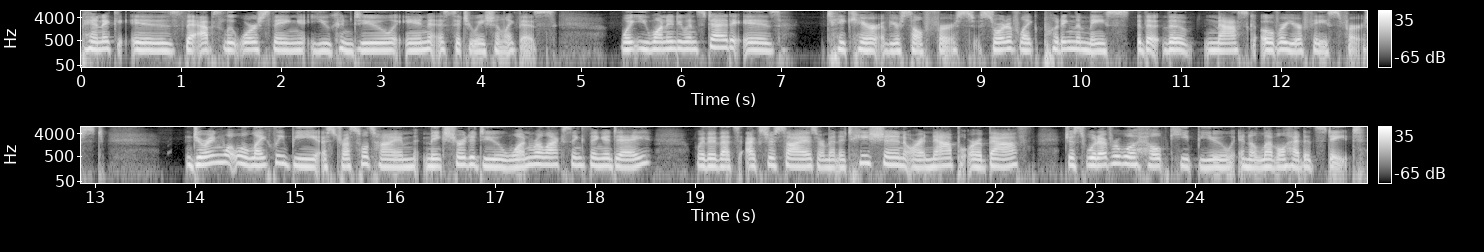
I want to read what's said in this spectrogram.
Panic is the absolute worst thing you can do in a situation like this. What you want to do instead is take care of yourself first, sort of like putting the mace, the, the mask over your face first. During what will likely be a stressful time, make sure to do one relaxing thing a day, whether that's exercise or meditation or a nap or a bath, just whatever will help keep you in a level headed state.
